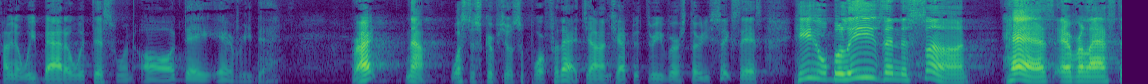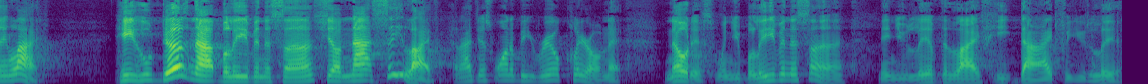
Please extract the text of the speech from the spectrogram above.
I mean, we battle with this one all day, every day. Right? Now, what's the scriptural support for that? John chapter 3, verse 36 says, He who believes in the Son has everlasting life. He who does not believe in the Son shall not see life. And I just want to be real clear on that. Notice, when you believe in the Son, then you live the life He died for you to live.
